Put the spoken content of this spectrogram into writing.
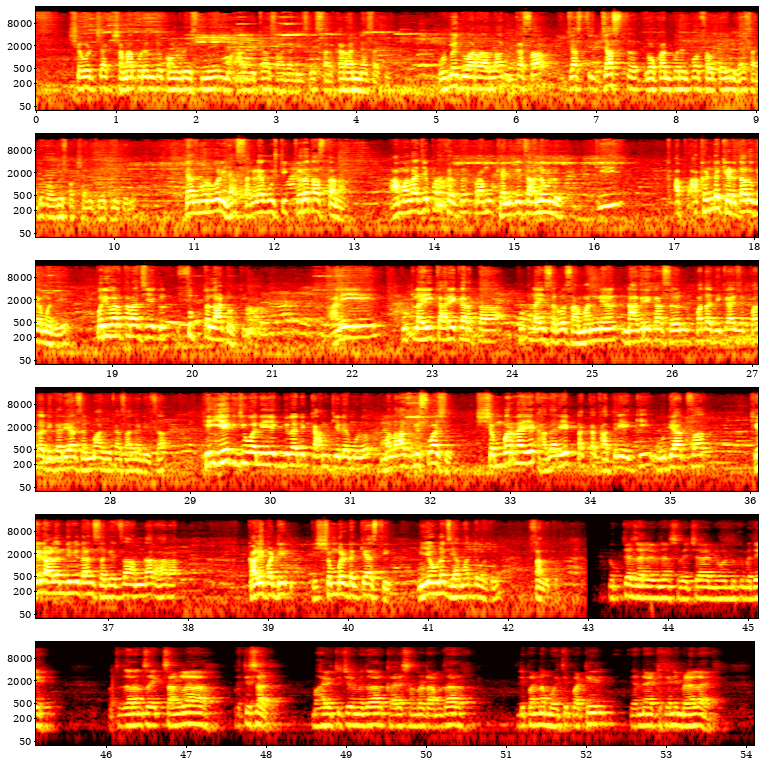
शेवटच्या क्षणापर्यंत काँग्रेसने महाविकास आघाडीचं सरकार आणण्यासाठी उमेदवाराला कसा जास्तीत जास्त लोकांपर्यंत पोहोचवता येईल यासाठी काँग्रेस पक्षाने प्रयत्न केले. त्याचबरोबर ह्या सगळ्या गोष्टी करत असताना आम्हाला जे प्राकर्त प्रामुख्याने ते जाणवलं की आप- अखंड खेड तालुक्यामध्ये परिवर्तनाची एक सुप्त लाट होती. आणि कुठलाही कार्यकर्ता कुठलाही सर्वसामान्य नागरिक असेल पदाधिकारी पदाधिकारी असेल महाविकास आघाडीचा हे एक जीवाने एक दिलाने काम केल्यामुळं मला आज विश्वास आहे. शंभर ना एक हजार एक टक्का खात्री आहे की उद्याचा खेड आळंदी विधानसभेचा आमदार हा काळे पाटील हे शंभर टक्के असतील. मी एवढंच या माध्यमातून सांगतो. नुकत्याच झालेल्या विधानसभेच्या निवडणुकीमध्ये मतदारांचा एक चांगला प्रतिसाद. महायुतीचे उमेदवार कार्यसम्राट आमदार दिलीपांना मोहिते पाटील यांना या ठिकाणी मिळाला आहे.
